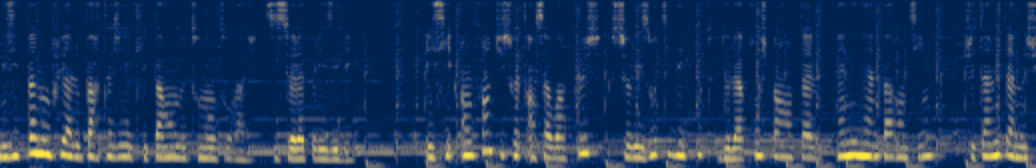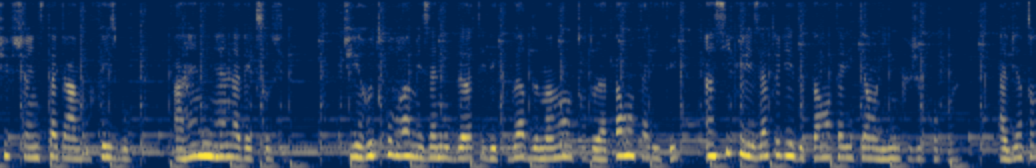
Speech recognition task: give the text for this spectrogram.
N'hésite pas non plus à le partager avec les parents de ton entourage, si cela peut les aider. Et si enfin tu souhaites en savoir plus sur les outils d'écoute de l'approche parentale Hand in Hand Parenting, je t'invite à me suivre sur Instagram ou Facebook, à Hand in Hand avec Sophie. Tu y retrouveras mes anecdotes et découvertes de maman autour de la parentalité, ainsi que les ateliers de parentalité en ligne que je propose. À bientôt!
